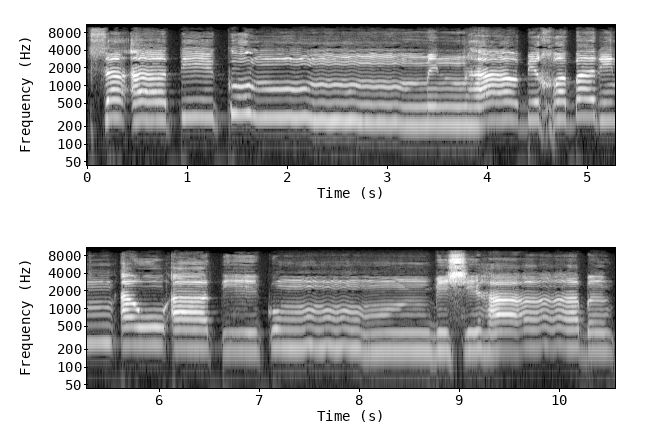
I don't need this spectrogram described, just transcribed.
سآتيكم منها بخبر أو آتيكم بشهاب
